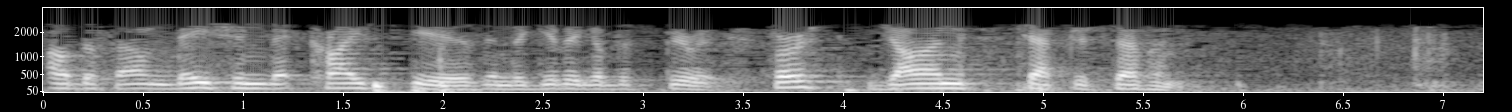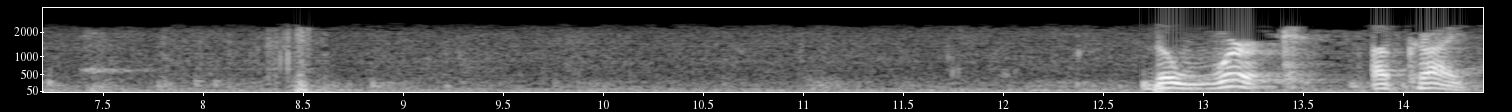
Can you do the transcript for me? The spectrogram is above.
of the foundation that Christ is in the giving of the Spirit. First, John chapter 7. The work of Christ.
